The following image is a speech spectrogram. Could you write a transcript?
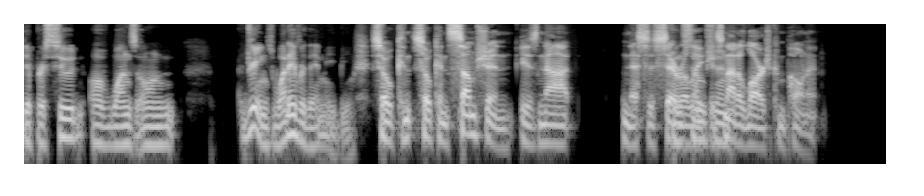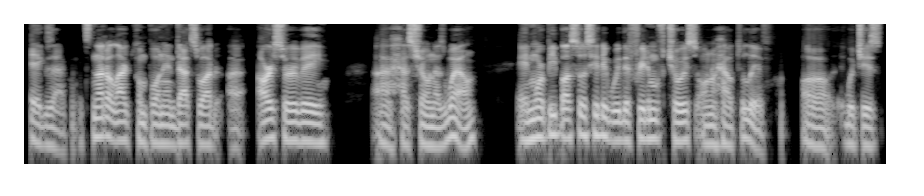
the pursuit of one's own dreams, whatever they may be. So, con- so consumption is not necessarily it's not a large component. Exactly, it's not a large component. That's what uh, our survey uh, has shown as well. And more people associated with the freedom of choice on how to live, uh, which is,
